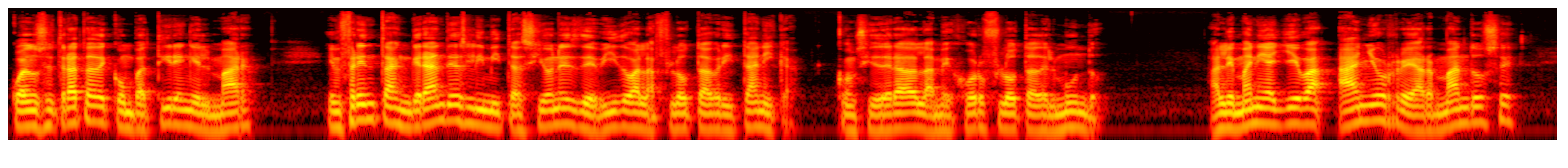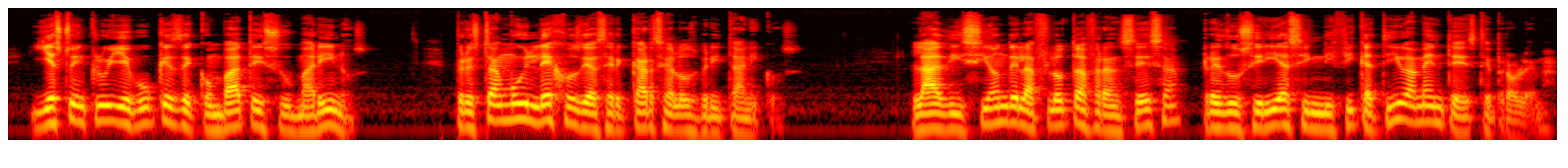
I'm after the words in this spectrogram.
cuando se trata de combatir en el mar, enfrentan grandes limitaciones debido a la flota británica, considerada la mejor flota del mundo. Alemania lleva años rearmándose y esto incluye buques de combate y submarinos, pero están muy lejos de acercarse a los británicos. La adición de la flota francesa reduciría significativamente este problema.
